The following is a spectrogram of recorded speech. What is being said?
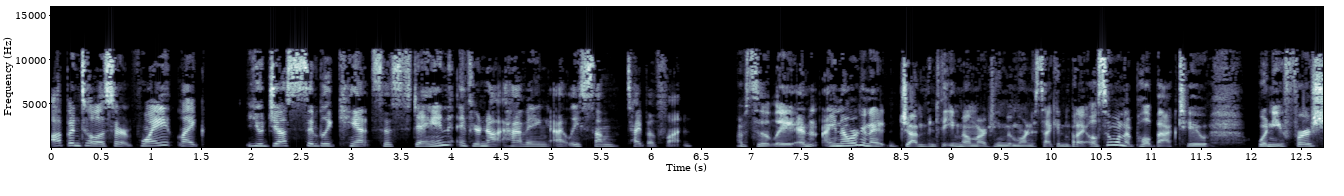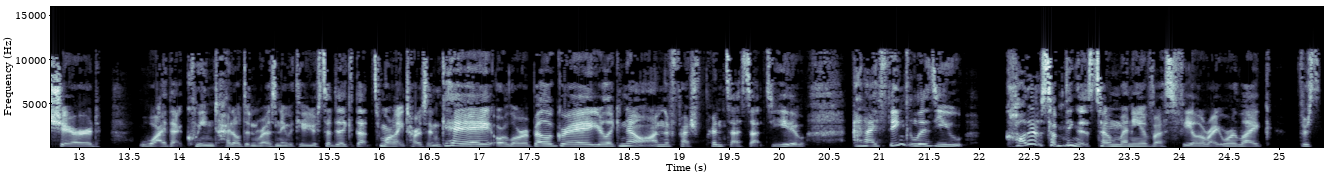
up until a certain point, like you just simply can't sustain if you're not having at least some type of fun. Absolutely. And I know we're going to jump into the email marketing a bit more in a second, but I also want to pull back to when you first shared why that queen title didn't resonate with you. You said like, that's more like Tarzan Kay or Laura Belgray. You're like, no, I'm the fresh princess. That's you. And I think Liz, you called out something that so many of us feel, right? We're like, there's,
